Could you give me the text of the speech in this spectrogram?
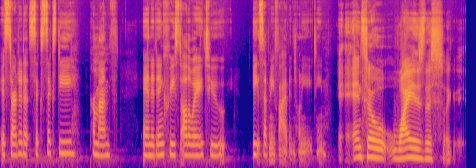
it started at 660 per month, and it increased all the way to 875 in 2018. And so why is this like?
